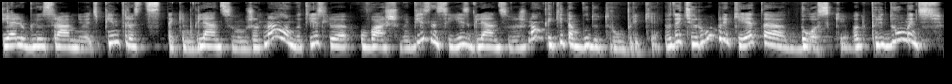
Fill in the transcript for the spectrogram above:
Я люблю сравнивать Pinterest с таким глянцевым журналом. Вот если у вашего бизнеса есть глянцевый журнал, какие там будут рубрики? Вот эти рубрики — это доски. Вот придумать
